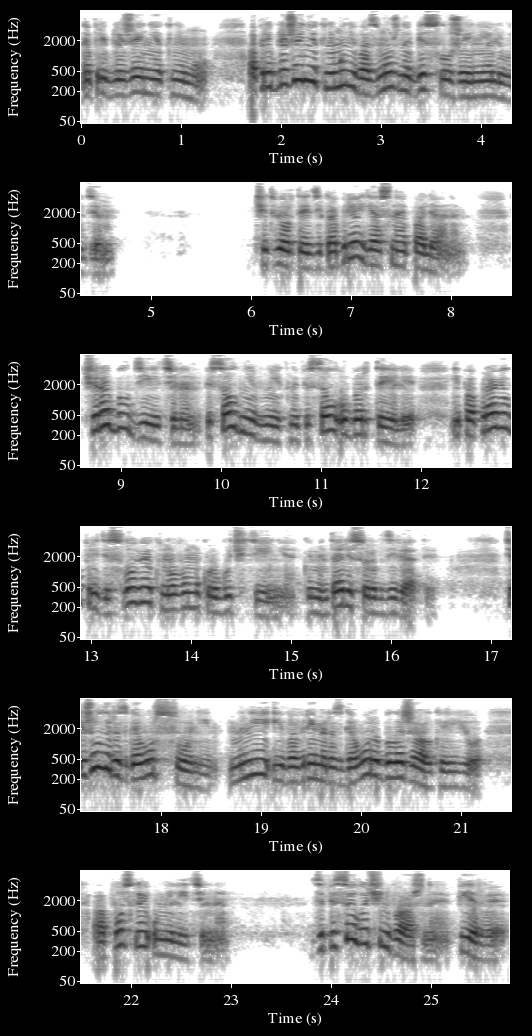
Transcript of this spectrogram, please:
на приближение к Нему. А приближение к Нему невозможно без служения людям. 4 декабря, Ясная Поляна. Вчера был деятелен, писал дневник, написал об Эртеле и поправил предисловие к новому кругу чтения. Комментарий 49. Тяжелый разговор с Соней. Мне и во время разговора было жалко ее, а после умилительно. Записал очень важное. Первое.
